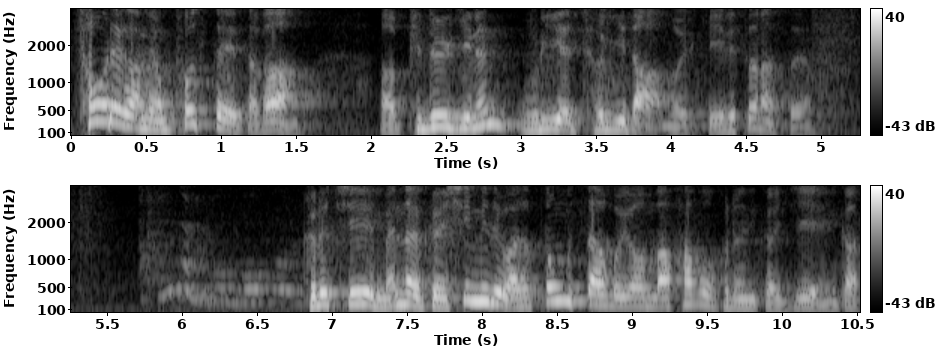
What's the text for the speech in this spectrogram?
서울에 가면 포스터에다가 어, 비둘기는 우리의 적이다 뭐 이렇게 이렇게 써놨어요. 그렇지. 맨날 그 시민들 와서 똥 싸고요, 막 하고 그러니까지. 그러니까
